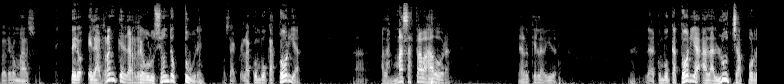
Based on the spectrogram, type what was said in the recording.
Febrero-marzo. Pero el arranque de la revolución de octubre, o sea, la convocatoria a, a las masas trabajadoras, vean lo que es la vida, la convocatoria a la lucha por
